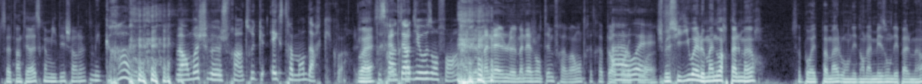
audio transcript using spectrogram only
Ça t'intéresse comme idée, Charlotte? Mais grave. Mais alors moi, je, je ferais un truc extrêmement dark, quoi. Ouais. Ce sera Très, très- interdit aux enfants. hein. Ah, le, mana- le manège hanté me ferait vraiment très très peur Ah pour le ouais. coup. hein. Je me suis dit, ouais, le manoir Palmer, ça pourrait être pas mal, où on est dans la maison des Palmer.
